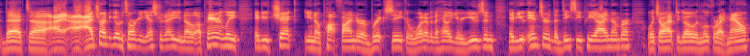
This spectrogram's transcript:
that uh, I, I, I tried to go to Target yesterday. You know, apparently if you check, you know, PopFindr or BrickSeek or whatever the hell you're using, if you enter the DCPI number, which I'll have to go and look right now,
